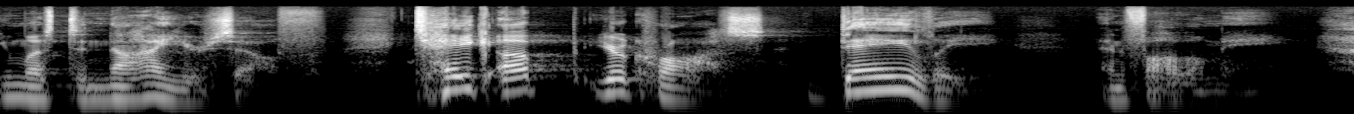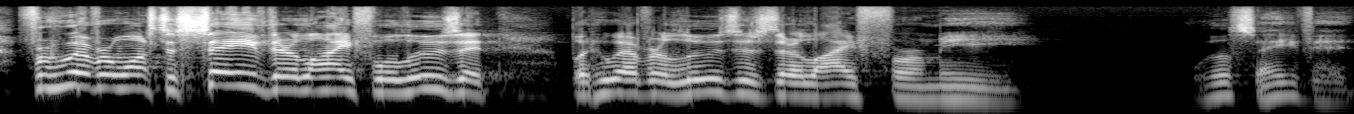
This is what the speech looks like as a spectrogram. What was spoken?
you must deny yourself. Take up your cross daily and follow me. For whoever wants to save their life will lose it but whoever loses their life for me will save it.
